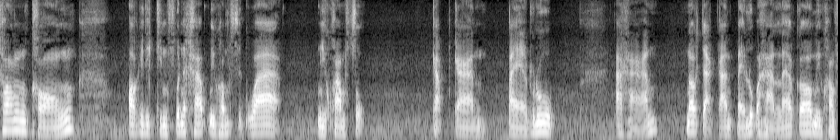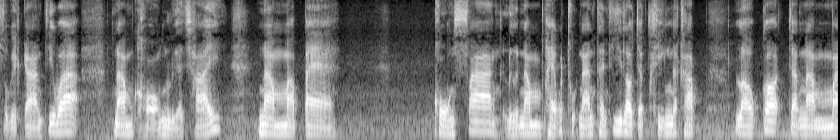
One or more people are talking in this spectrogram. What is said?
ช่องของออร์แกนิกกินฟู้ดนะครับ มีความรู้สึกว่ามีความสุขกับการแปรรูปอาหาร นอกจากการแปรรูปอาหารแล้วก็มีความสุขกับการที่ว่านำของเหลือใช้นำมาแปร โครงสร้างหรือนำแพรวัตถุนั้นแทนที่เราจะทิ้งนะครับ เราก็จะนำมา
